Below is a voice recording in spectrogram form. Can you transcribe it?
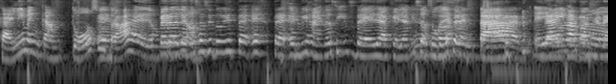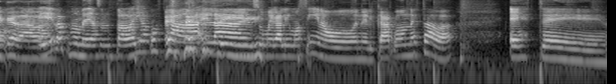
Kylie me encantó su Es- traje, Dios Pero mío. yo no sé si tuviste este, el behind the scenes de ella, que ella ni No se se pudo sentar. sentar. Ella iba como que le quedaba. ella iba como media sentada y acostada en, la, Sí. en su mega limusina o en el carro donde estaba. Este,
